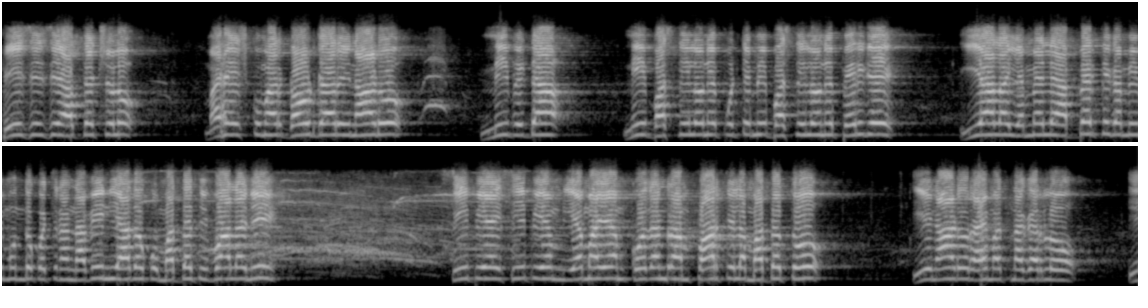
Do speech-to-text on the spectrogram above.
పిసిసి అధ్యక్షులు మహేష్ కుమార్ గౌడ్ గారు ఈనాడు మీ బిడ్డ మీ బస్తీలోనే పుట్టి మీ బస్తీలోనే పెరిగి ఇవాళ ఎమ్మెల్యే అభ్యర్థిగా మీ ముందుకు వచ్చిన నవీన్ యాదవ్కు మద్దతు ఇవ్వాలని సిపిఐ సిపిఎం ఎంఐఎం కోదండరాం పార్టీల మద్దతు ఈనాడు రహమత్ నగర్లో ఈ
